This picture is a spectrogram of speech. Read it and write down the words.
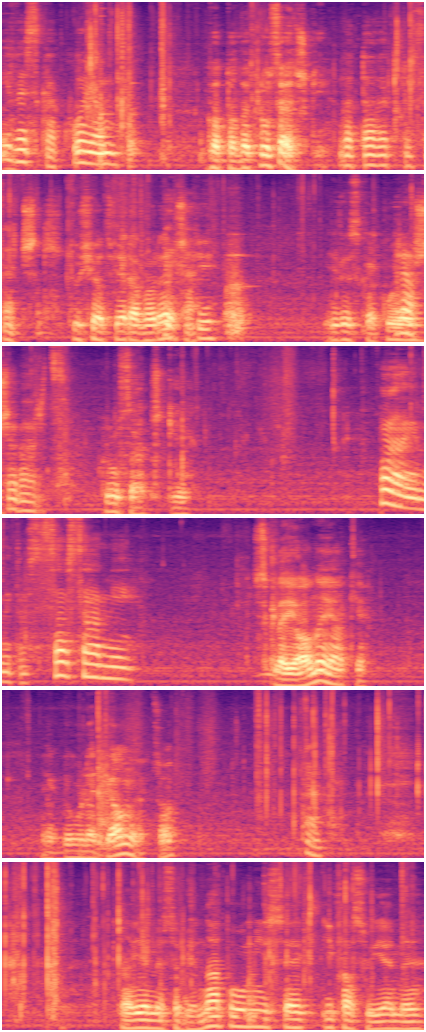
I wyskakują Gotowe kluseczki. gotowe kluseczki. Tu się otwiera woreczki i wyskakują Proszę bardzo. kluseczki. Podajemy to z sosami. Sklejone jakie? Jakby ulepione, co? Tak. Dajemy sobie na pół misek i fasujemy.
